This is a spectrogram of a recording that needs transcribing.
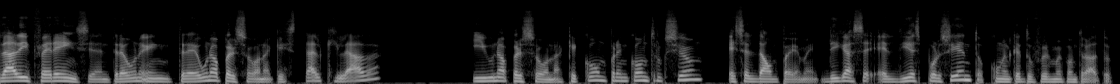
La diferencia entre una, entre una persona que está alquilada y una persona que compra en construcción es el down payment. Dígase el 10% con el que tú firmes el contrato.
